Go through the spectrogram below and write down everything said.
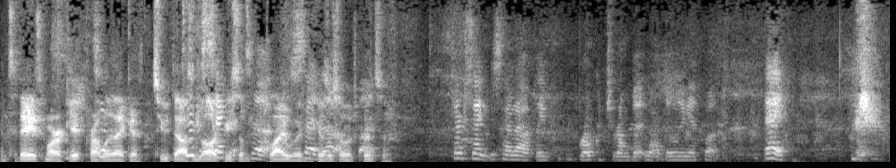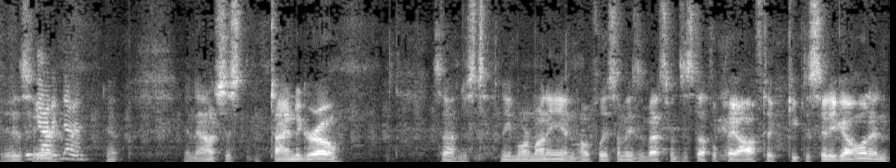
in today's market probably like a two thousand dollar piece of plywood because it's so expensive. They're saying to set up. They broke a little bit while doing it, but hey, It is we got it done. Yep. and now it's just time to grow. So I just need more money, and hopefully some of these investments and stuff will pay off to keep the city going and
